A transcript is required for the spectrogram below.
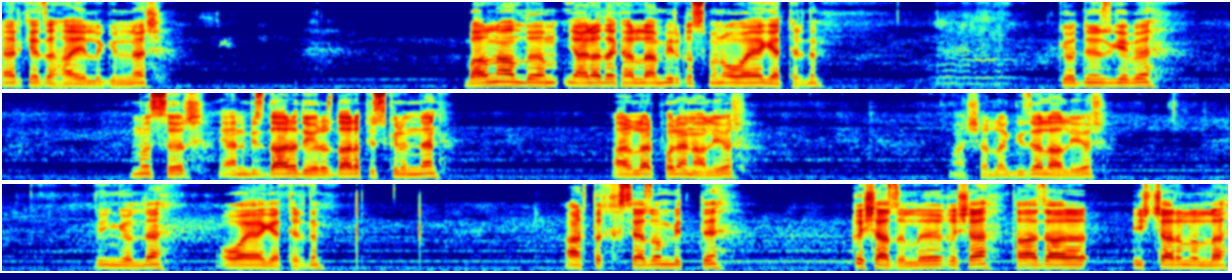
Herkese hayırlı günler. Balını aldığım yaylada karılan bir kısmını ovaya getirdim. Gördüğünüz gibi mısır yani biz darı diyoruz. Darı püskülünden arılar polen alıyor. Maşallah güzel alıyor. Bingöl'de ovaya getirdim. Artık sezon bitti. Kış hazırlığı, kışa taze arı, işçi arılarla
